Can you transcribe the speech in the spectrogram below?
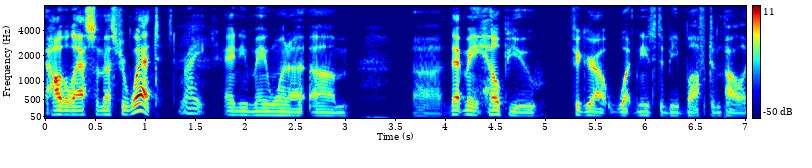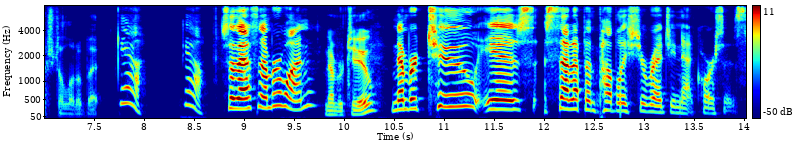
how the last semester went, right and you may want to um, uh, that may help you figure out what needs to be buffed and polished a little bit. yeah yeah so that's number one Number two. number two is set up and publish your ReggieNet courses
